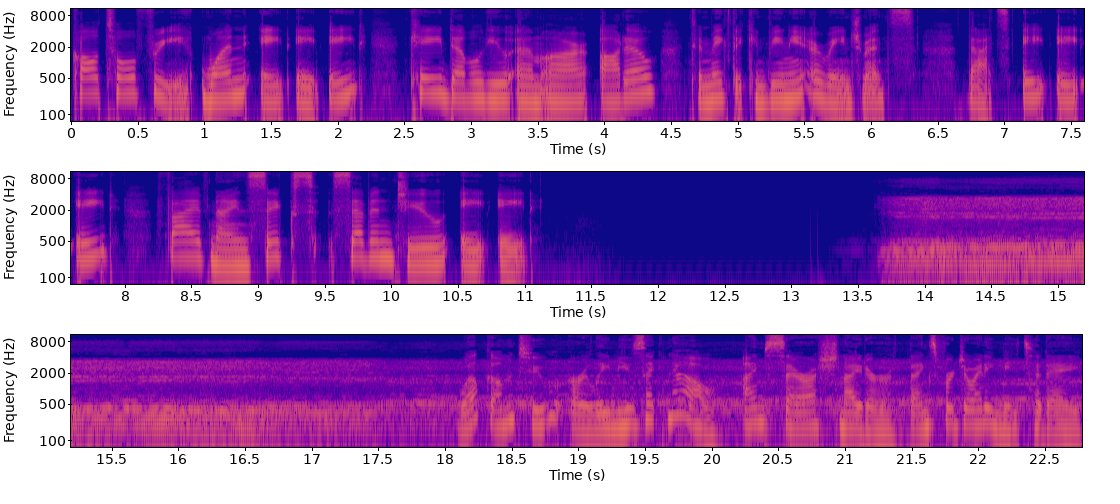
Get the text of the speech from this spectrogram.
Call toll free 1 888 KWMR Auto to make the convenient arrangements. That's 888 596 7288. Welcome to Early Music Now. I'm Sarah Schneider. Thanks for joining me today.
